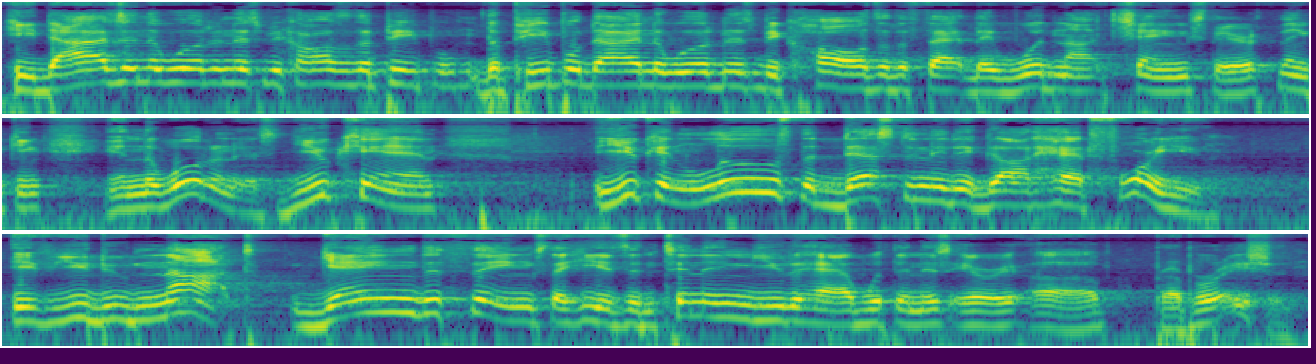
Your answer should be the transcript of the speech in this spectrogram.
He dies in the wilderness because of the people. The people die in the wilderness because of the fact they would not change their thinking in the wilderness. You can you can lose the destiny that God had for you if you do not gain the things that He is intending you to have within this area of preparation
